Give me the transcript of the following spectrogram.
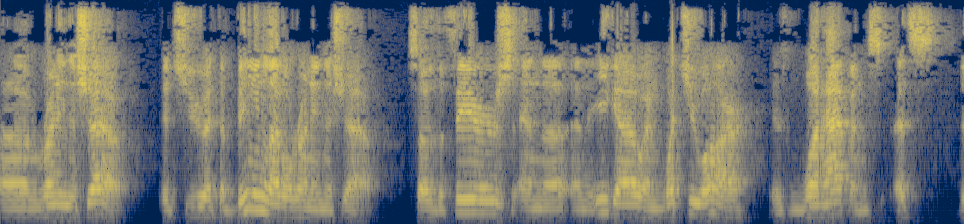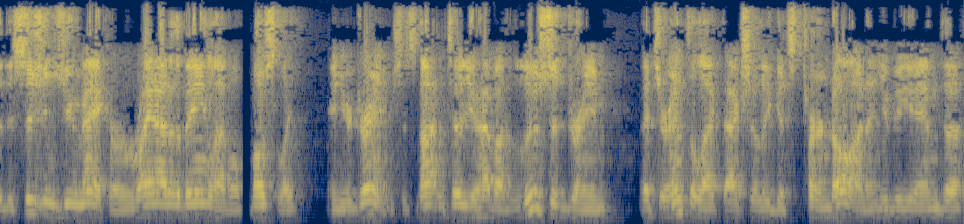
uh, running the show. It's you at the being level running the show. So the fears and the and the ego and what you are is what happens. That's the decisions you make are right out of the being level, mostly in your dreams. It's not until you have a lucid dream that your intellect actually gets turned on and you begin to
